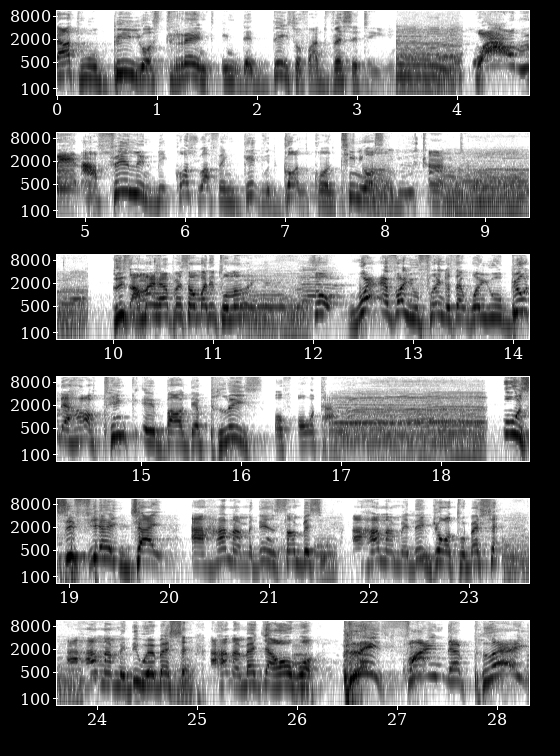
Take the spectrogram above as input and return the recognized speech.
That will be your strength in the days of adversity. While men are failing because you have engaged with God continuously, you stand. Please, am I helping somebody tonight? So, wherever you find yourself, when you build a house, think about the place of altar. Usifia jai ahana mede nsa bɛsi ahana mede dwɔɔto bɛhyɛ ahana mede wei bɛhyɛ ɔwɔ please find the place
